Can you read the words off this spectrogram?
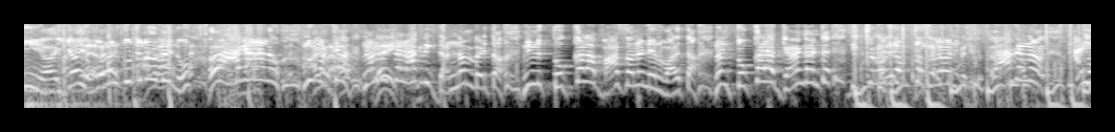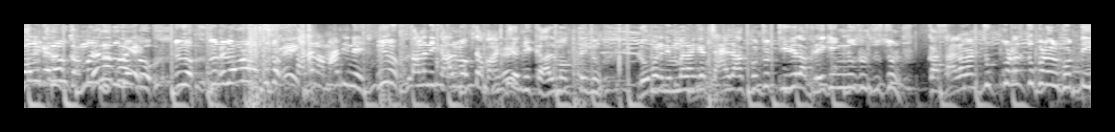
నీ అయ్యో ఎవరనుకుంటున్నావు నేను ఆ, ఆగరా నువ్వు. మధ్యలో ఇట్లా రాకు, నీకు దండం పెడతా. నిన్ను తొక్కల వాసన నేను వాడతా. నన్ను తొక్కల గ్యాంగ్ అంటే లోపల నిమ్మలంగా ఛాయ్ తాక్కుంటూ టీవీలో బ్రేకింగ్ న్యూస్ చూస్తుండు. కాస్త అలాగని తుక్కుడలు తుక్కుడలు కొట్టి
